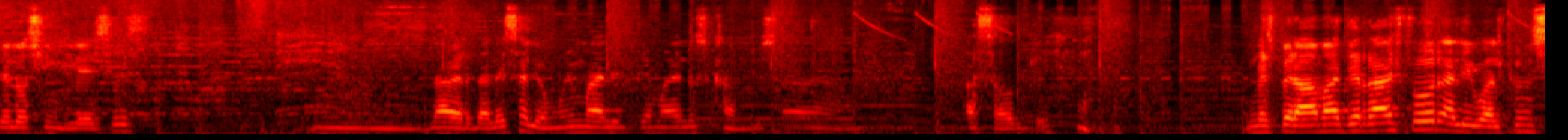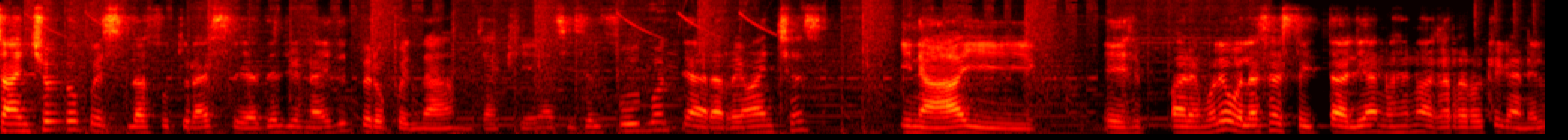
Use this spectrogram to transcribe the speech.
de los ingleses. Mm, la verdad le salió muy mal el tema de los cambios a, a Southgate. me esperaba más de Rashford, al igual que un Sancho, pues las futuras estrellas del United, pero pues nada, ya que así es el fútbol, te dará revanchas. Y nada, y eh, parémosle bolas a esta Italia, no se nos haga raro que gane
